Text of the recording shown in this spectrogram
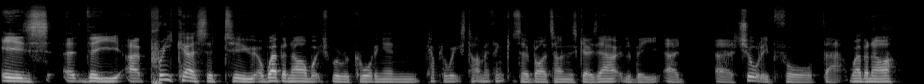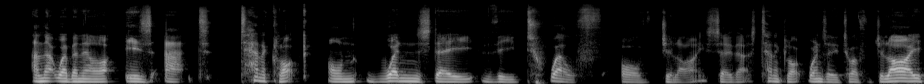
is uh, the uh, precursor to a webinar which we're recording in a couple of weeks' time, I think. So by the time this goes out, it'll be uh, uh shortly before that webinar. And that webinar is at 10 o'clock on Wednesday, the 12th of July. So that's 10 o'clock, Wednesday, the 12th of July.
